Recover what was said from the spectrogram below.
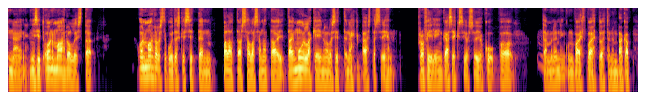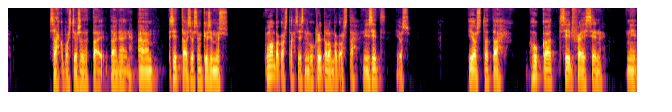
näin, niin sitten on mahdollista, on mahdollista kuitenkin sitten palauttaa salasana tai, tai muilla keinoilla sitten ehkä päästä siihen profiiliin käsiksi, jos on joku uh, tämmöinen niin kuin vaihtoehtoinen backup sähköpostiosoite tai, tai näin. Sitten taas, jos on kysymys lompakosta, siis niin kuin kryptolompakosta, niin sitten jos, jos tota, hukkaat seed phrasein, niin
